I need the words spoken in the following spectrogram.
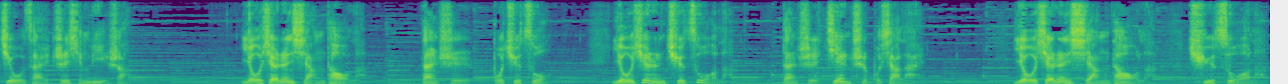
就在执行力上。有些人想到了，但是不去做；有些人去做了，但是坚持不下来；有些人想到了，去做了，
